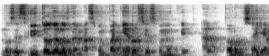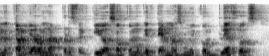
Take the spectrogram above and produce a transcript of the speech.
los escritos de los demás compañeros, y es como que a la torre, o sea, ya me cambiaron la perspectiva, son como que temas muy complejos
